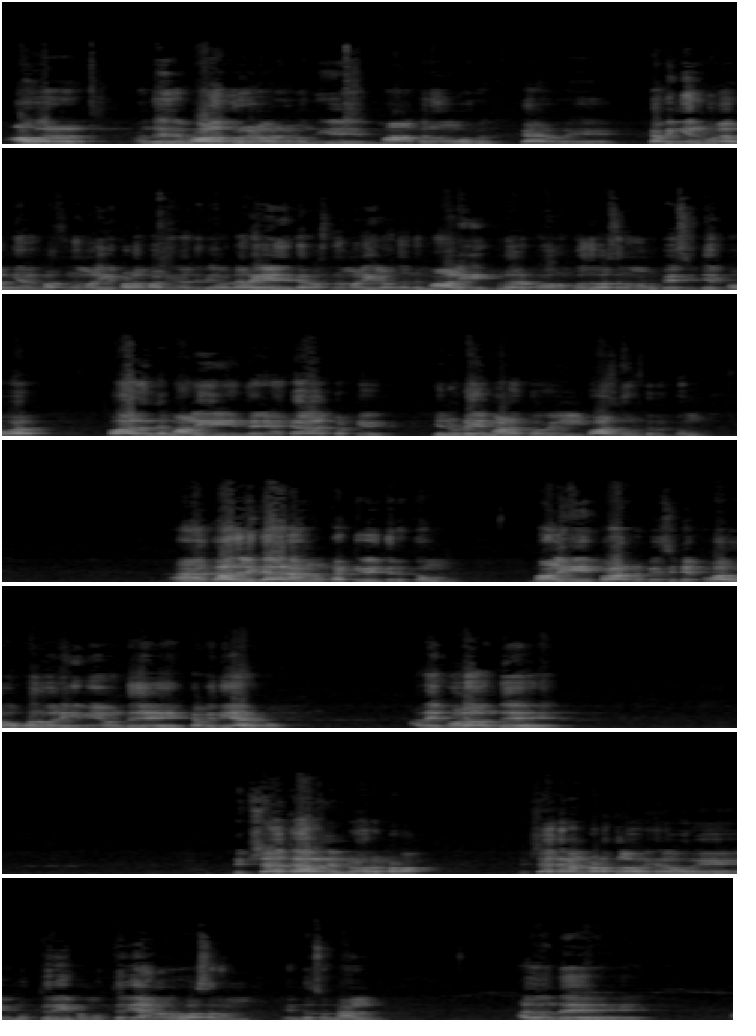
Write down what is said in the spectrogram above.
அவர் வந்து பாலமுருகன் அவர்கள் வந்து மாபெரும் ஒரு க- ஒரு கவிஞர் போல அவங்க வசந்த மாளிகை படம் பார்த்தீங்கன்னா தெரியும் அவர் நிறைய எழுதியிருக்கார். வசந்த மாளிகையில் வந்து அந்த மாளிகைக்குள்ளார போகும்போது வசனம் ஒன்று பேசிட்டே போவார். பார் இந்த மாளிகை இந்த எனக்காக கட்டி என்னுடைய மனக்கோவில் வாழ்ந்து கொண்டிருக்கும். காதலிக்காக நாங்கள் கட்டி வைத்திருக்கும். மாளிகை பாருன்னு பேசிட்டே போவார். ஒவ்வொரு வரியுமே வந்து கவிதையா இருக்கும். அதே போல வந்து ரிக்ஷாக்காரன் என்ற ஒரு படம். ரிக்ஷாக்காரன் படத்தில் வருகிற ஒரு முத்திரை இப்போ முத்திரையான ஒரு வசனம் என்று சொன்னால் அது வந்து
